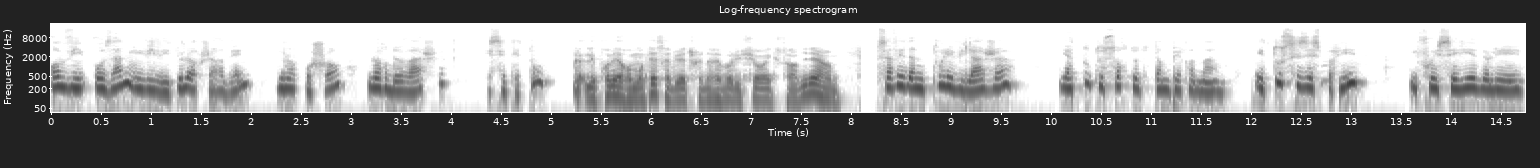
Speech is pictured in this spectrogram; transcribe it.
On vit, aux angles, ils vivaient de leur jardin, de leurs cochons, leurs deux vaches, et c'était tout. les premières remontées, ça a dû être une révolution extraordinaire. Vous savez, dans tous les villages, il y a toutes sortes de tempéraments. Et tous ces esprits, il faut essayer de les...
